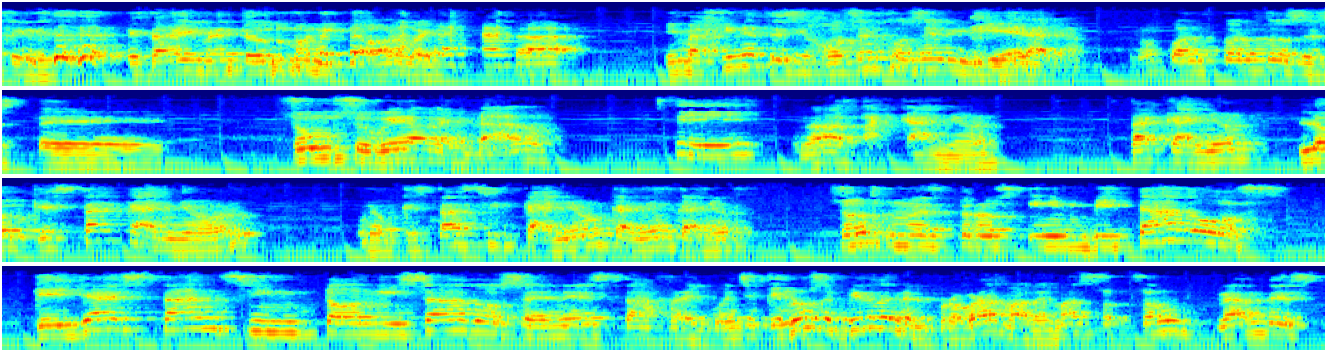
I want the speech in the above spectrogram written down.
Que, que estar ahí frente a un monitor, güey. O sea, imagínate si José José viviera, ¿no? ¿Cuántos, cuántos este, Zooms se hubiera aventado? Sí. No, está cañón. Está cañón. Lo que está cañón, lo que está así cañón, cañón, cañón, son nuestros invitados que ya están sintonizados en esta frecuencia, que no se pierden el programa, además son, son grandes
